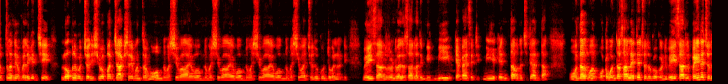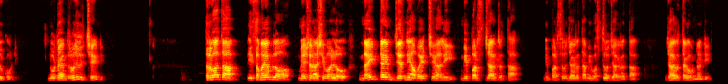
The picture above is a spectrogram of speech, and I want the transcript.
ఒత్తులని వెలిగించి లోపల కూర్చొని శివ పంచాక్షరి మంత్రం ఓం నమ శివాయ ఓం నమ శివాయ ఓం నమ శివాయ ఓం నమ శివాయ చదువుకుంటూ వెళ్ళండి. వెయ్యి సార్లు రెండు వేల సార్లు అది మీ మీ కెపాసిటీ మీకు ఎంత నచ్చితే అంత వంద ఒక వంద సార్లు అయితే చదువుకోకండి. వెయ్యి సార్లు పైన చదువుకోండి. నూట ఎనిమిది రోజులు ఇచ్చేయండి. తర్వాత ఈ సమయంలో మేషరాశి వాళ్ళు నైట్ టైం జర్నీ అవాయిడ్ చేయాలి. మీ పర్స్ జాగ్రత్త. మీ పర్సులు జాగ్రత్త మీ వస్తువులు జాగ్రత్త. జాగ్రత్తగా ఉండండి.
